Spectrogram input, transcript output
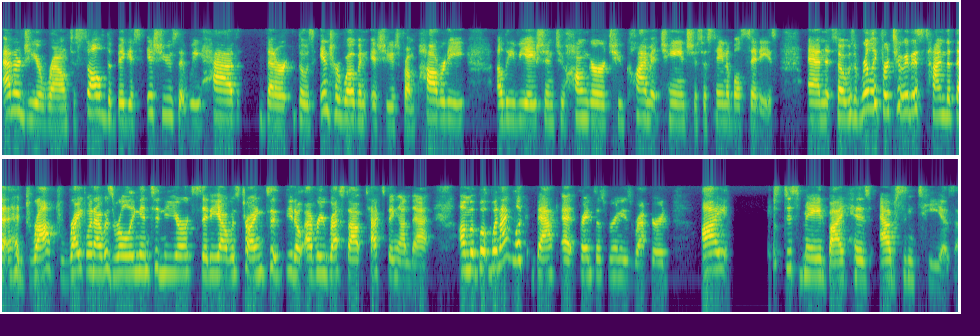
energy around to solve the biggest issues that we have that are those interwoven issues from poverty alleviation to hunger to climate change to sustainable cities. And so it was a really fortuitous time that that had dropped right when I was rolling into New York City. I was trying to, you know, every rest stop texting on that. Um, but when I look back at Francis Rooney's record, I was dismayed by his absenteeism.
